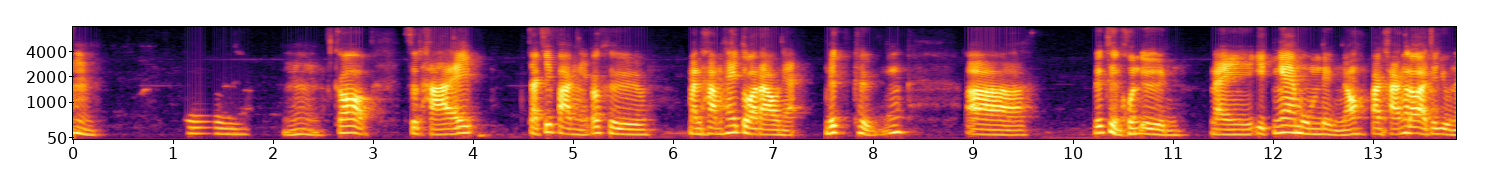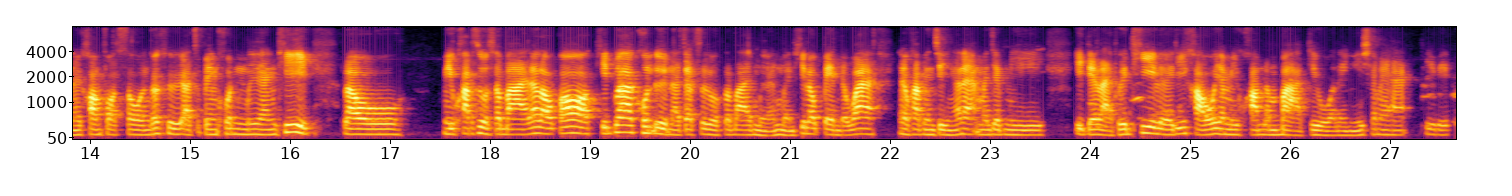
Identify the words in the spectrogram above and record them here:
อืม อืมอืมก็สุดท้ายจากที่ฟังเนี่ยก็คือ มันทำให้ตัวเราเนี่ย นึกถึงอ่านึกถึงคนอื่นในอีกแง่มุมหนึ่งเนาะบางครั้งเราอาจจะอยู่ในคอมฟอร์ทโซนก็คืออาจจะเป็นคนเมืองที่เรา มีความสะดวกสบายแล้วเราก็คิดว่าคนอื่นอาจจะสะดวกสบายเหมือนเหมือนที่เราเป็น แต่ว่าในความเป็นจริงนั่นแหละมันจะมีอีกในหลายพื้นที่เลยที่เขายังมีความลำบากอยู่อะไรอย่างนี้ใช่ไหมฮะพี่วิทย์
